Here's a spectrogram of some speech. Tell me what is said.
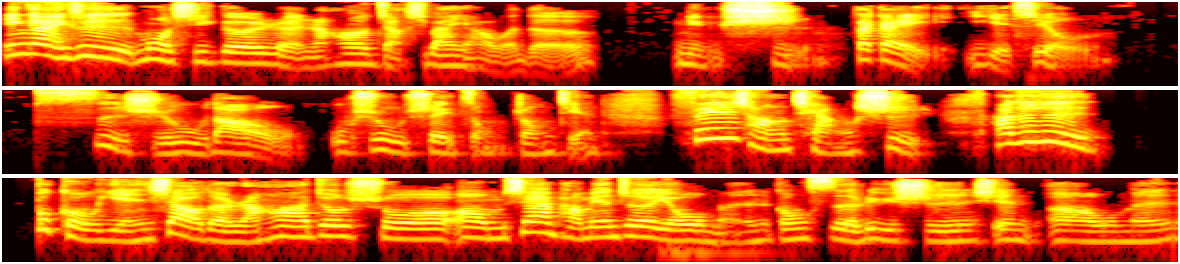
应该是墨西哥人，然后讲西班牙文的女士，大概也是有四十五到五十五岁中中间，非常强势。她就是。不苟言笑的，然后他就说：“哦，我们现在旁边这有我们公司的律师，先呃，我们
